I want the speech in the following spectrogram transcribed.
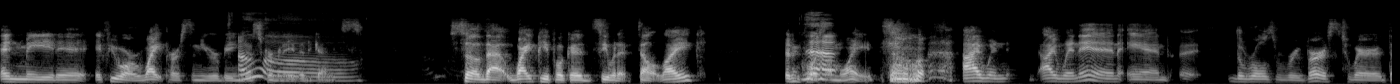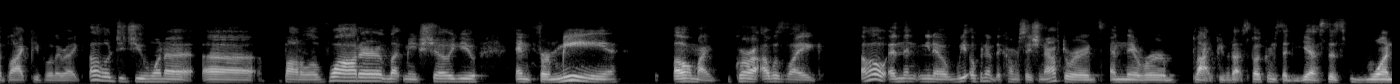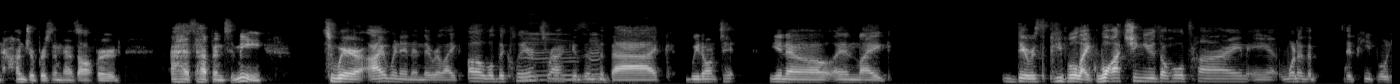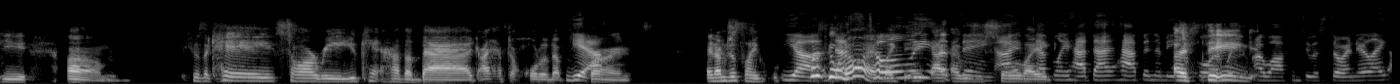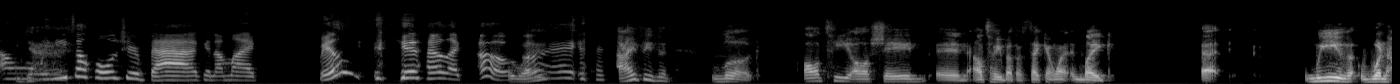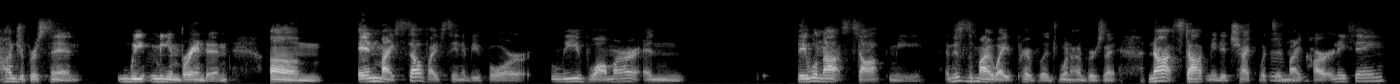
and made it if you were a white person, you were being discriminated Oh. against, so that white people could see what it felt like. And of course, I'm white, so I went I went in and. Uh, the roles were reversed to where the black people they were like, "Oh, did you want a, a bottle of water? Let me show you." And for me, oh my girl, I was like, "Oh!" And then you know we opened up the conversation afterwards, and there were black people that spoke and said, "Yes, this one hundred percent has offered, has happened to me." To where I went in and they were like, "Oh, well, the clearance rack is in the back. We don't take, you know," and like there was people like watching you the whole time, and one of the the people he um he was like, "Hey, sorry, you can't have a bag. I have to hold it up Yeah. front." And I'm just like, Yeah, What's going on? Like, totally it- I- a I was thing. just so, I've like- definitely had that happen to me A before. Thing. I walk into a store and they're like, "Oh, we need to hold your bag," and I'm like, "Really?" you know, like, "Oh, What? all right." I've even look all tea, all shade, and I'll tell you about the second one. Like, uh, we've 100 percent we Mhm. me and Brandon, um, and myself. I've seen it before. Leave Walmart and they will not stop me. And this is my white privilege, 100%. Not stop me to check what's mm-hmm. in my mm-hmm. cart or anything.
